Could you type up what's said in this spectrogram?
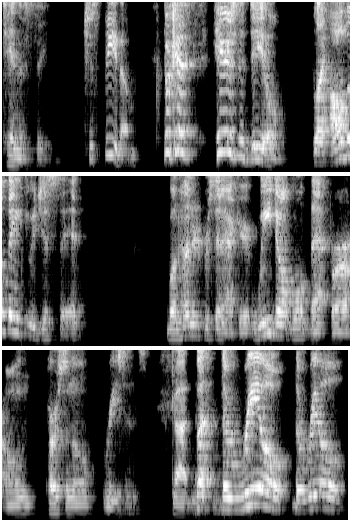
Tennessee. just beat them. Because here's the deal: like all the things we just said, 100% accurate. We don't want that for our own personal reasons. God, no. But the real the real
